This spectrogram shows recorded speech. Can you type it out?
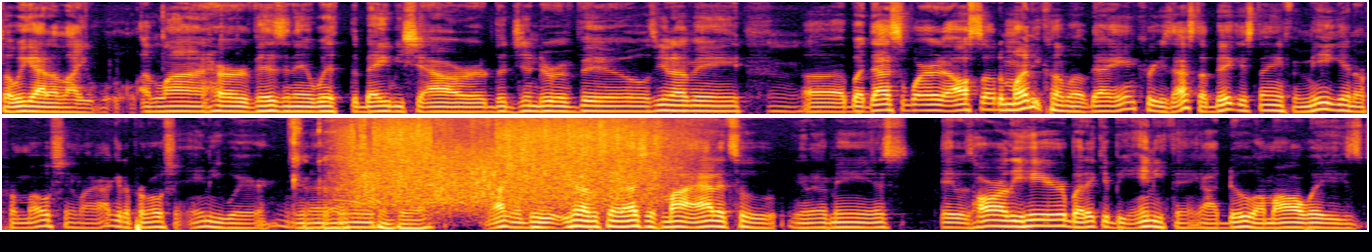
So we gotta like align her visiting with the baby shower, the gender reveals, you know what I mean? Uh, but that's where also the money come up, that increase. That's the biggest thing for me getting a promotion. Like I get a promotion anywhere. You know what I mean? I can do you know what I'm saying? That's just my attitude. You know what I mean? It's it was hardly here, but it could be anything I do. I'm always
